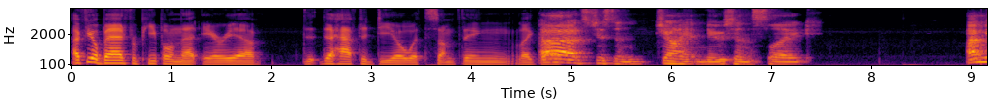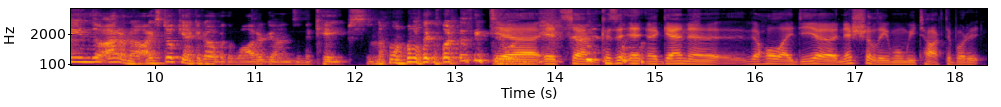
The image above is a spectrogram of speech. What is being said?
I feel bad for people in that area th- to have to deal with something like that. Ah, it's just a giant nuisance. Like, I mean, I don't know. I still can't get over the water guns and the capes. like, what are they doing? Yeah, it's um because it, it- again uh, the whole idea initially when we talked about it,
